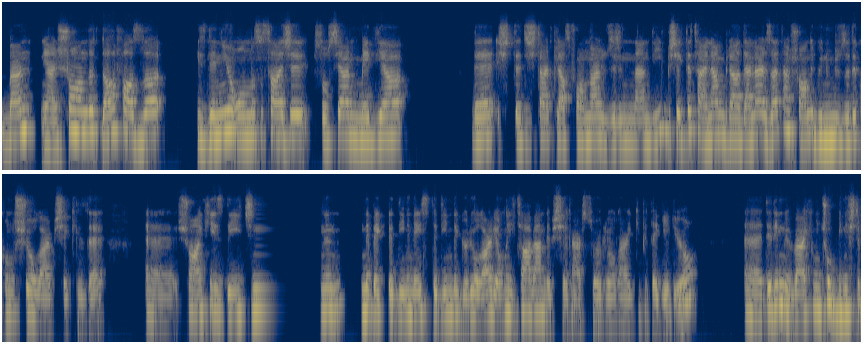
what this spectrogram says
ben yani şu anda daha fazla izleniyor olması sadece sosyal medya ve işte dijital platformlar üzerinden değil. Bir şekilde Taylan biraderler zaten şu anda günümüzde de konuşuyorlar bir şekilde. E, şu anki izleyicinin ne beklediğini, ne istediğini de görüyorlar ve ona hitaben de bir şeyler söylüyorlar gibi de geliyor. E, dediğim gibi belki bunu çok bilinçli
